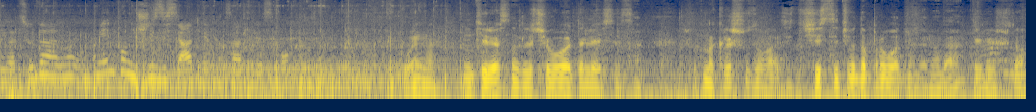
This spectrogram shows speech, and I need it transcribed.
И отсюда, ну, я не помню, 60 лет назад или сколько. прикольно. Интересно, для чего эта лестница? Чтобы на крышу залазить? Чистить водопровод, наверное, да? Или что?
